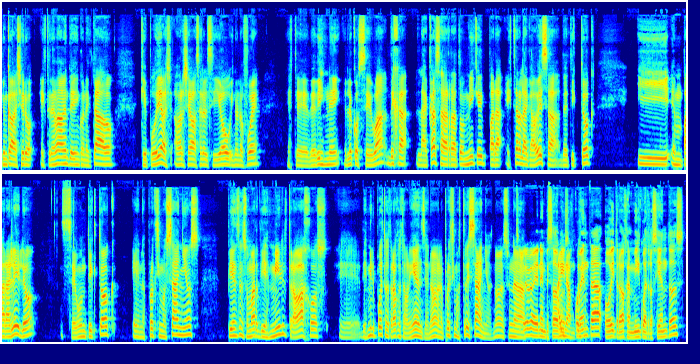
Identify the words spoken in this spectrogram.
de un caballero extremadamente bien conectado, que podía haber llegado a ser el CEO y no lo fue, este, de Disney. El loco se va, deja la casa de ratón Mickey para estar a la cabeza de TikTok y en paralelo, según TikTok, en los próximos años piensan sumar 10.000 trabajos, eh, 10.000 puestos de trabajo estadounidenses, ¿no? En los próximos tres años, ¿no? Es una... Sí, creo que habían empezado con una 50, hoy trabajan 1400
